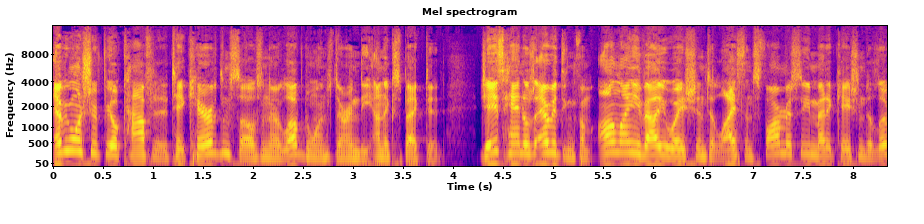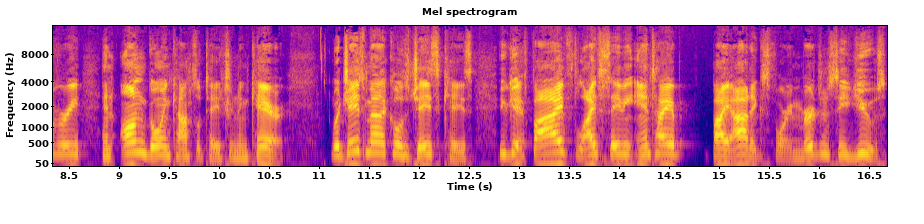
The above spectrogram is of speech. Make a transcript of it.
Everyone should feel confident to take care of themselves and their loved ones during the unexpected. Jase handles everything from online evaluation to licensed pharmacy, medication delivery, and ongoing consultation and care. With Jase Medical's Jase case, you get five life saving antibiotics for emergency use.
